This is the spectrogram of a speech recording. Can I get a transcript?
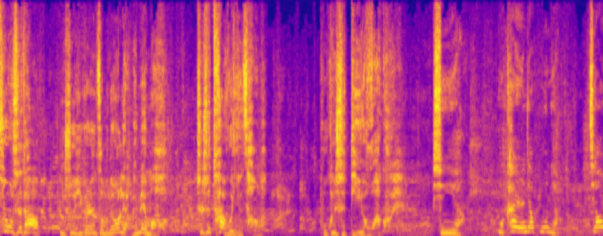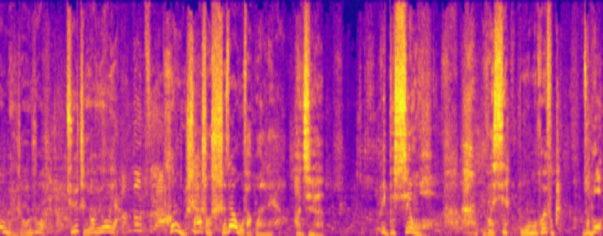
就是他。你说一个人怎么能有两个面貌啊？真是太会隐藏了，不愧是第一花魁。星夜，我看人家姑娘娇美柔弱，举止又优雅，和女杀手实在无法关联。阿姐，你不信我？我信。我们回府吧。我不，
